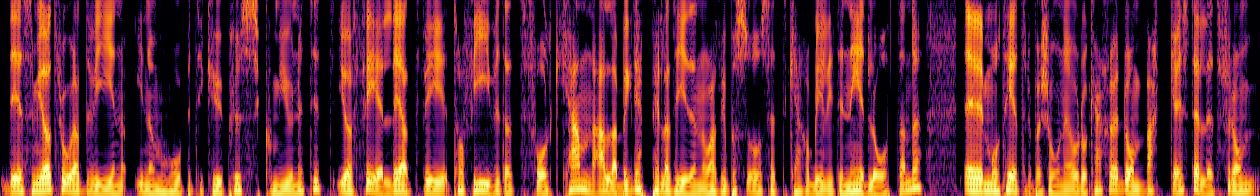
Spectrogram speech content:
det som jag tror att vi in, inom HBTQ plus communityt gör fel, det är att vi tar för givet att folk kan alla begrepp hela tiden och att vi på så sätt kanske blir lite nedlåtande eh, mot heteropersoner och då kanske de backar istället för de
